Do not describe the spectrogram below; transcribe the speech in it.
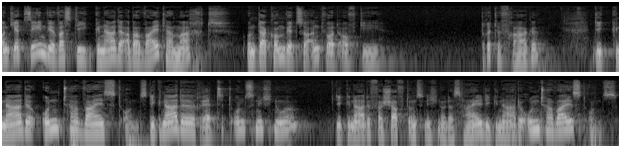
Und jetzt sehen wir, was die Gnade aber weitermacht. Und da kommen wir zur Antwort auf die dritte Frage. Die Gnade unterweist uns. Die Gnade rettet uns nicht nur, die Gnade verschafft uns nicht nur das Heil, die Gnade unterweist uns.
